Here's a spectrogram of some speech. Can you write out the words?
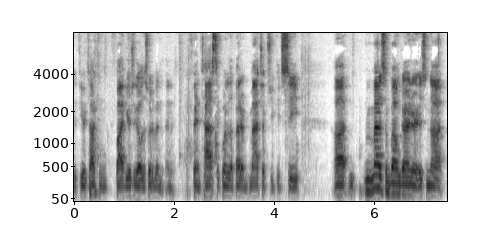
if you're talking five years ago, this would have been a fantastic, one of the better matchups you could see. Uh, Madison Bumgarner is not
